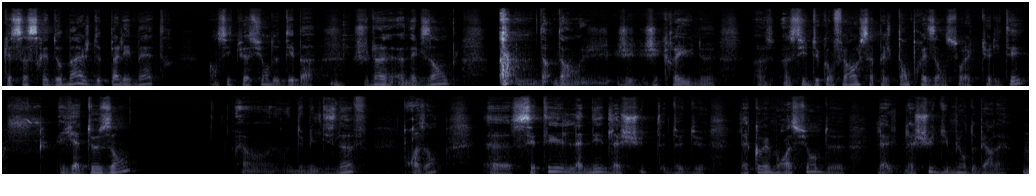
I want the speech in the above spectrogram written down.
que ce serait dommage de ne pas les mettre en situation de débat. Je donne un exemple. Dans, j'ai créé une, un, site de conférence qui s'appelle Temps présent sur l'actualité. Et il y a deux ans, en 2019, trois ans, euh, c'était l'année de la chute, de, la commémoration de la, chute du mur de Berlin, mmh.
